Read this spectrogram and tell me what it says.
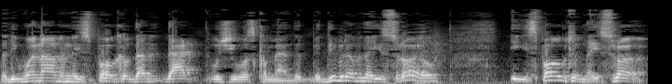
That he went out and he spoke of that that which he was commanded. V'diber Abnei Yisrael, he spoke to Abnei Yisrael.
